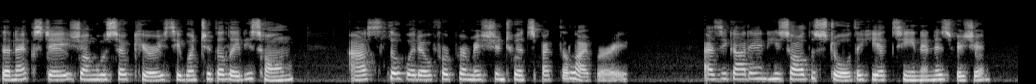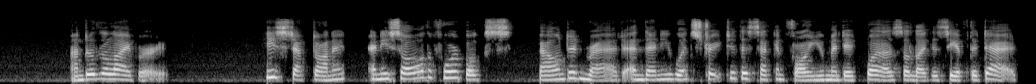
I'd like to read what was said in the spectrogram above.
The next day, Jung was so curious he went to the lady's home, asked the widow for permission to inspect the library. As he got in, he saw the stool that he had seen in his vision under the library. He stepped on it, and he saw the four books bound in red, and then he went straight to the second volume, and it was A Legacy of the Dead.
